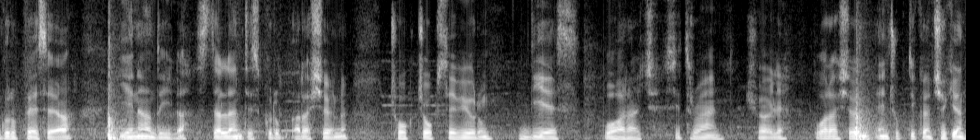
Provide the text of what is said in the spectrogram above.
Grup PSA yeni adıyla Stellantis Grup araçlarını çok çok seviyorum. DS bu araç, Citroen şöyle. Bu araçların en çok dikkat çeken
